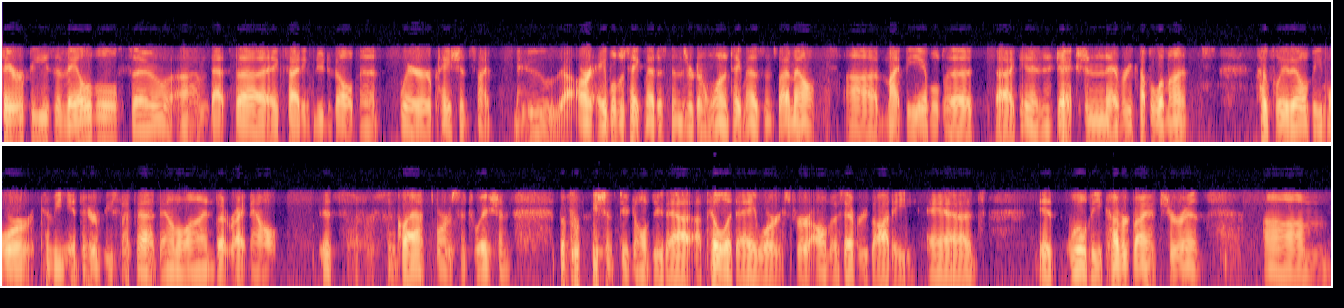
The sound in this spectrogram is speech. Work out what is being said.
therapies available, so um, that's an exciting new development where patients might who aren't able to take medicines or don't want to take medicines by mouth uh, might be able to uh, get an injection every couple of months. Hopefully, there will be more convenient therapies like that down the line, but right now, it's in class sort of situation. But for patients who don't do that, a pill a day works for almost everybody, and it will be covered by insurance. Um,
